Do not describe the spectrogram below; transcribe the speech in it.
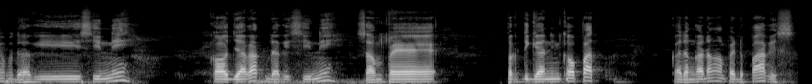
apa? Dari sini kalau jarak dari sini sampai pertigaan Inkopat kadang-kadang sampai de Paris.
